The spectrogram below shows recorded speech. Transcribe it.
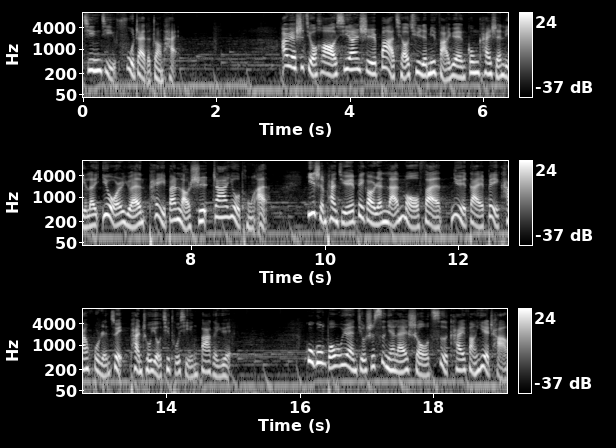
经济负债的状态。二月十九号，西安市灞桥区人民法院公开审理了幼儿园配班老师扎幼童案，一审判决被告人兰某犯虐待被看护人罪，判处有期徒刑八个月。故宫博物院九十四年来首次开放夜场，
